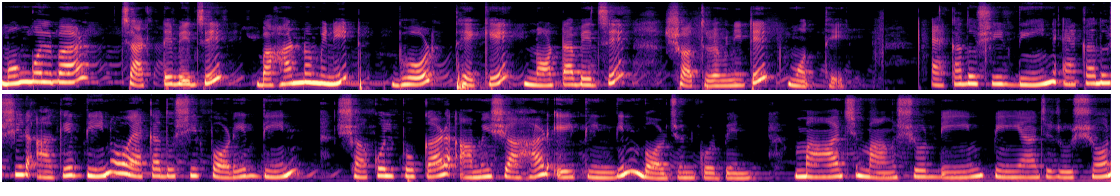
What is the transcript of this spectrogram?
মঙ্গলবার চারটে বেজে বাহান্ন মিনিট ভোর থেকে নটা বেজে সতেরো মিনিটের মধ্যে। একাদশীর দিন, একাদশীর আগের দিন ও একাদশীর পরের দিন সকল প্রকার আমিষ আহার এই তিন দিন বর্জন করবেন। মাছ, মাংস, ডিম, পেঁয়াজ, রসুন,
